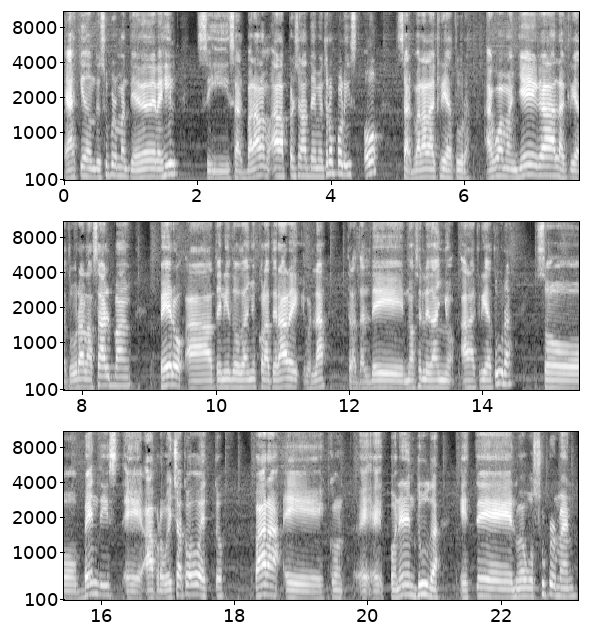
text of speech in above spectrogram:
Es aquí donde Superman tiene de elegir si salvar a, las personas de Metrópolis o salvar a la criatura. Aquaman llega, la criatura la salvan, pero ha tenido daños colaterales, ¿verdad? Tratar de no hacerle daño a la criatura. So, Bendis eh, aprovecha todo esto para eh, poner en duda este nuevo Superman,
